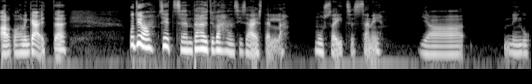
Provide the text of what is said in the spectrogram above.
alkoholin käyttöä. Mutta joo, sitten sen täytyy vähän sisäistellä mussa itsessäni. Ja niin kuin,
